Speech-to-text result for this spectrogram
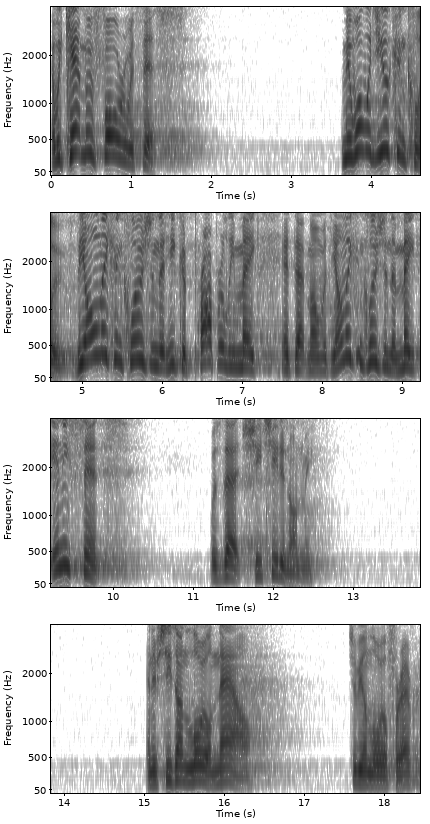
And we can't move forward with this. I mean, what would you conclude? The only conclusion that he could properly make at that moment, the only conclusion that made any sense was that she cheated on me. And if she's unloyal now, she'll be unloyal forever.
